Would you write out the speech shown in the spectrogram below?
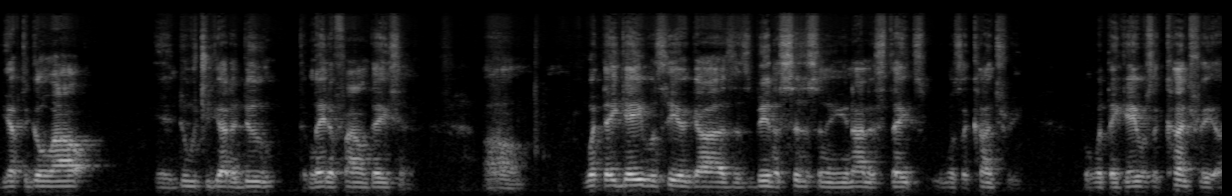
you have to go out and do what you got to do to lay the foundation. Um, what they gave us here, guys, is being a citizen of the United States was a country. But what they gave us a country, a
